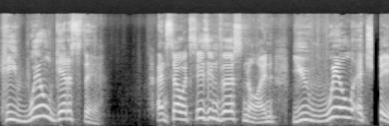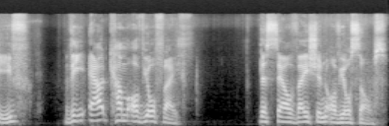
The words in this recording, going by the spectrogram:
He will get us there. And so it says in verse 9, you will achieve the outcome of your faith, the salvation of your souls.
